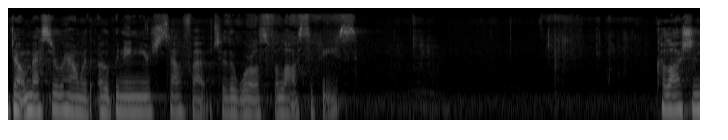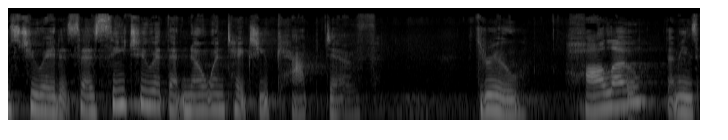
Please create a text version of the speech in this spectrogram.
Don't mess around with opening yourself up to the world's philosophies. Colossians 2 8, it says, See to it that no one takes you captive through hollow, that means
